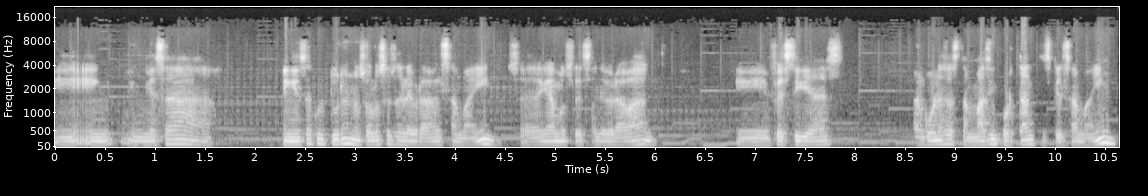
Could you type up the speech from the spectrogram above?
eh, en, esa, en esa cultura no solo se celebraba el Samaín, o sea, digamos, se celebraban eh, festividades, algunas hasta más importantes que el Samaín.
